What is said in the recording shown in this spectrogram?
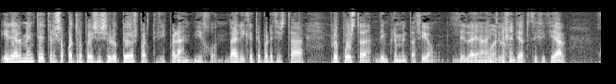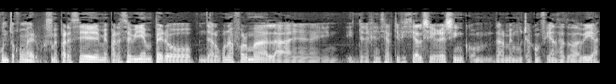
Idealmente, tres o cuatro países europeos participarán, dijo. Dari, ¿qué te parece esta propuesta de implementación de la inteligencia artificial junto con Airbus? Me parece, me parece bien, pero de alguna forma la eh, inteligencia artificial sigue sin darme mucha confianza todavía,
